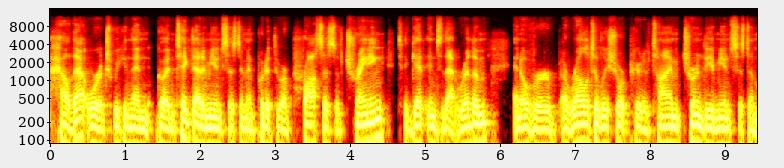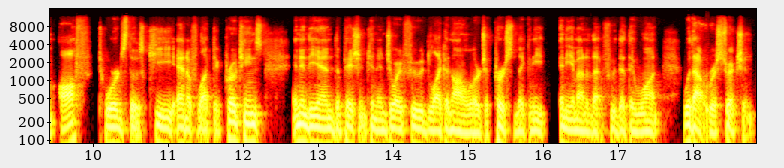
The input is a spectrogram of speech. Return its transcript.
how that works we can then go ahead and take that immune system and put it through a process of training to get into that rhythm and over a relatively short period of time turn the immune system off towards those key anaphylactic proteins and in the end, the patient can enjoy food like a non allergic person. They can eat any amount of that food that they want without restriction.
